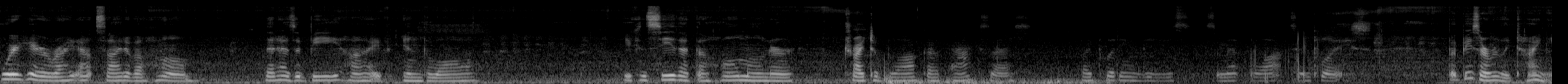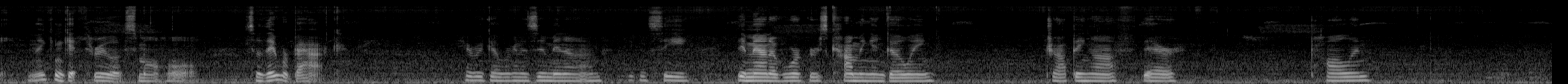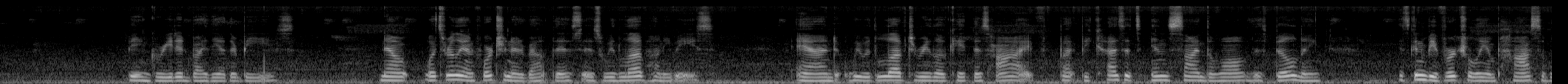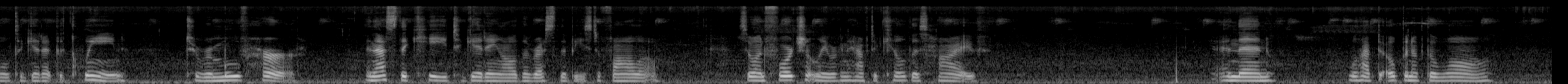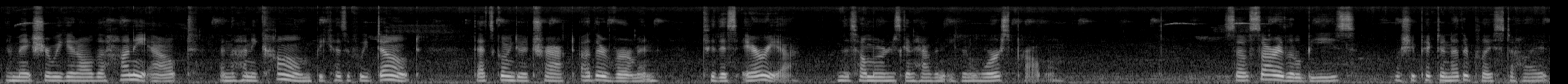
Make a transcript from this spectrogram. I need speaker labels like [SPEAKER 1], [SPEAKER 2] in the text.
[SPEAKER 1] We're here right outside of a home that has a beehive in the wall. You can see that the homeowner tried to block up access by putting these cement blocks in place. But bees are really tiny and they can get through a small hole. So they were back. Here we go, we're going to zoom in on them. You can see the amount of workers coming and going, dropping off their pollen, being greeted by the other bees. Now, what's really unfortunate about this is we love honeybees and we would love to relocate this hive, but because it's inside the wall of this building, it's going to be virtually impossible to get at the queen to remove her. And that's the key to getting all the rest of the bees to follow. So unfortunately, we're going to have to kill this hive. And then we'll have to open up the wall and make sure we get all the honey out and the honeycomb because if we don't, that's going to attract other vermin to this area. And this homeowner is going to have an even worse problem. So sorry, little bees. Wish you picked another place to hive.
